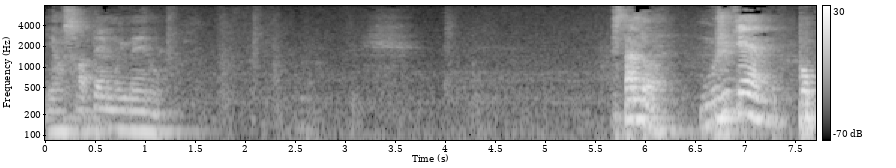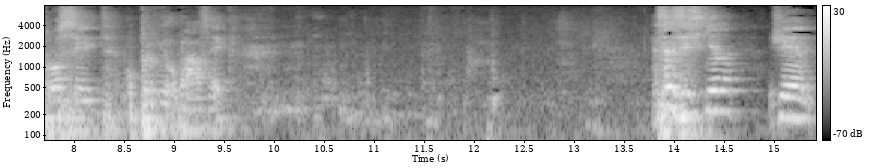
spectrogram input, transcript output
jeho svatému jménu. Stando, můžu tě poprosit o první obrázek? Já jsem zjistil, že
